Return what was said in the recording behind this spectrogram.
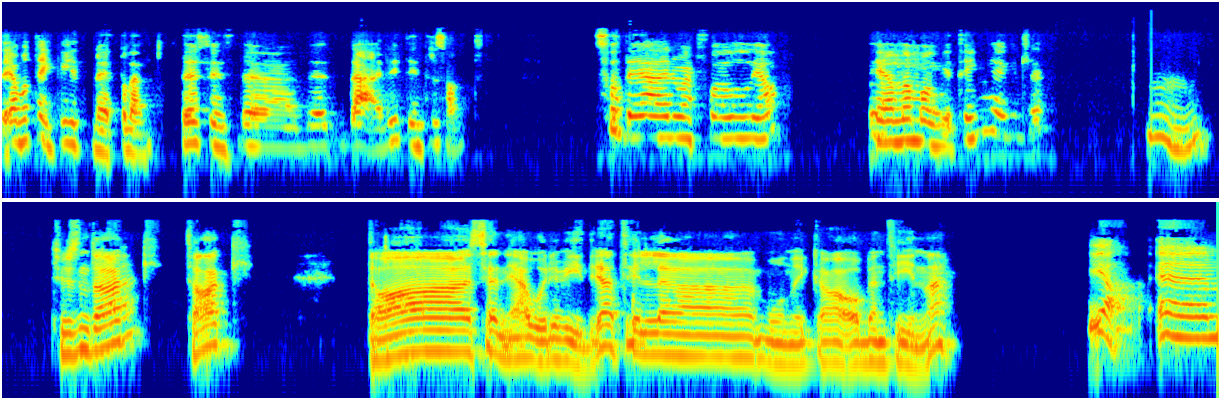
jeg må tenke litt mer på den. Det syns det, det, det er litt interessant. Så det er i hvert fall, ja, en av mange ting, egentlig. Mm. Tusen takk. Takk. Da sender jeg ordet videre til Monica og Bentine. Ja. Um,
